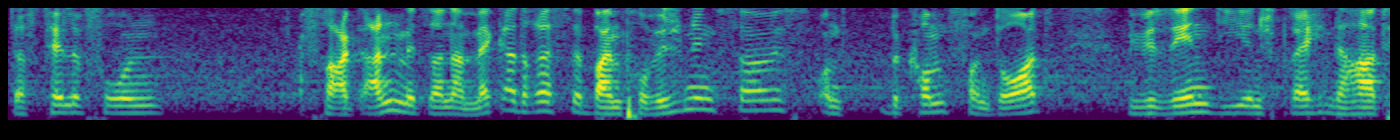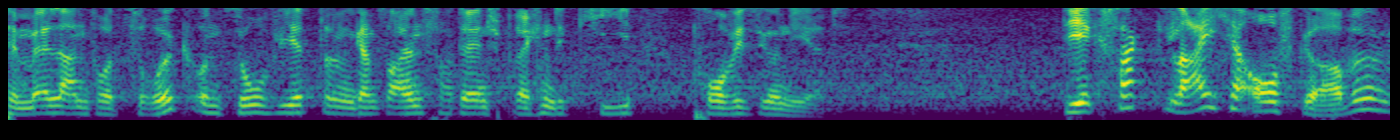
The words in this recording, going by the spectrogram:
Das Telefon fragt an mit seiner MAC-Adresse beim Provisioning-Service und bekommt von dort, wie wir sehen, die entsprechende HTML-Antwort zurück und so wird dann ganz einfach der entsprechende Key provisioniert. Die exakt gleiche Aufgabe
